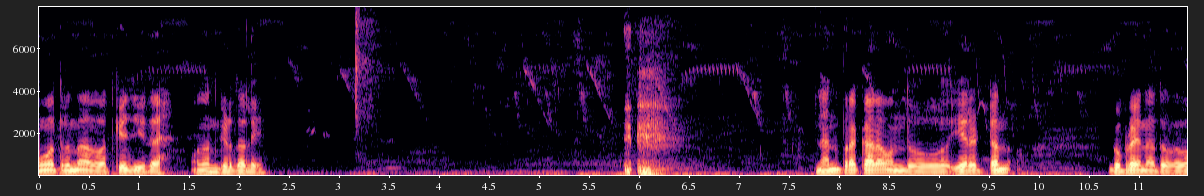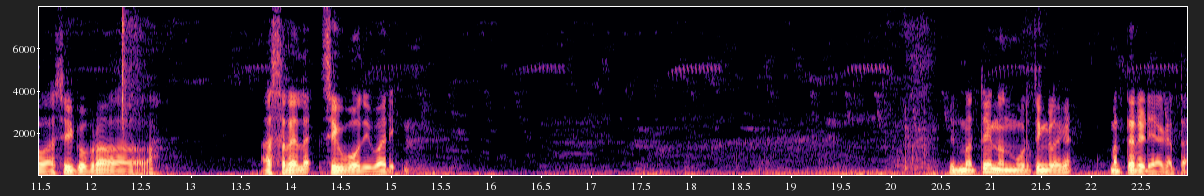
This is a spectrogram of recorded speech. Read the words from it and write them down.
ಮೂವತ್ತರಿಂದ ನಲ್ವತ್ತು ಕೆ ಜಿ ಇದೆ ಒಂದೊಂದು ಗಿಡದಲ್ಲಿ. ನನ್ನ ಪ್ರಕಾರ ಒಂದು ಎರಡು ಟನ್ ಗೊಬ್ಬರ ಏನಾದರೂ ಹಸಿ ಗೊಬ್ಬರ ಹಸ್ರಲ್ಲೇ ಸಿಗ್ಬೋದು ಈ ಬಾರಿ. ಇದು ಮತ್ತೆ ಇನ್ನೊಂದು ಮೂರು ತಿಂಗಳಿಗೆ ಮತ್ತೆ ರೆಡಿ ಆಗತ್ತೆ.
